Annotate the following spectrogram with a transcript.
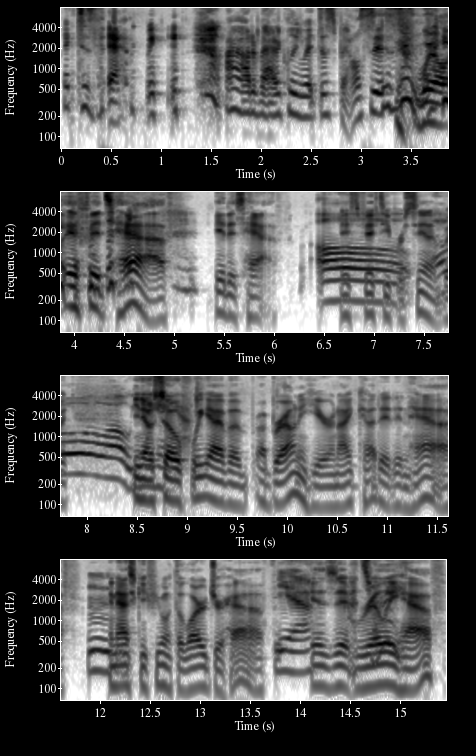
What does that mean? I automatically went to spouses. Well, if it's half, it is half. Oh, it's fifty percent. But oh, you know, yeah, so yeah. if we have a, a brownie here and I cut it in half and ask you if you want the larger half, Mm-hmm. Yeah, is it that's really right. half?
